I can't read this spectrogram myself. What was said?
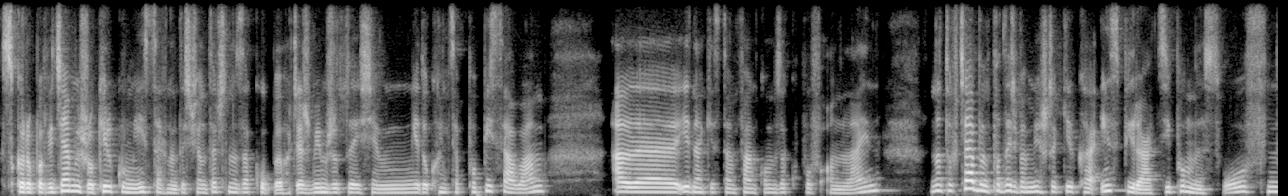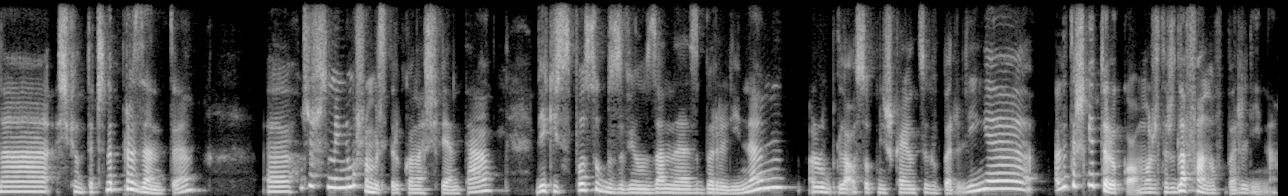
Skoro powiedziałam już o kilku miejscach na te świąteczne zakupy, chociaż wiem, że tutaj się nie do końca popisałam, ale jednak jestem fanką zakupów online, no to chciałabym podać Wam jeszcze kilka inspiracji, pomysłów na świąteczne prezenty, e, chociaż w sumie nie muszą być tylko na święta, w jakiś sposób związane z Berlinem lub dla osób mieszkających w Berlinie, ale też nie tylko, może też dla fanów Berlina.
